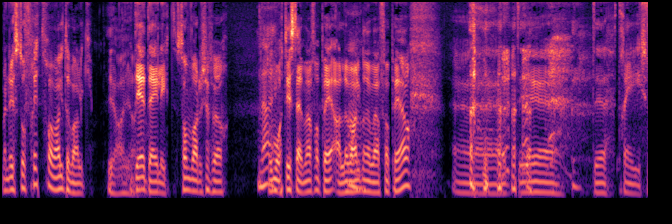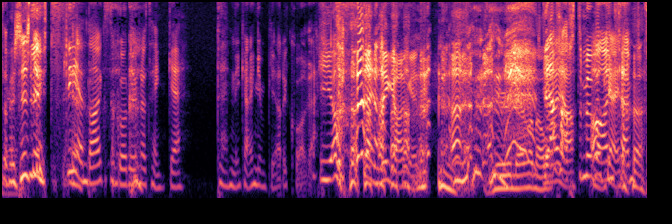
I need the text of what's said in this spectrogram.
Men det står fritt fra valg til valg. Ja, ja, Det er deilig. Sånn var det ikke før. Nei. Da måtte jeg stemme Frp alle valg når jeg var Frp-er. Eh, det, det trenger jeg ikke Men Så synes det- Plutselig en dag så går du inn og tenker denne gangen blir det KrF. Ja, denne gangen. Er ja. hørte vi bare en kremt.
